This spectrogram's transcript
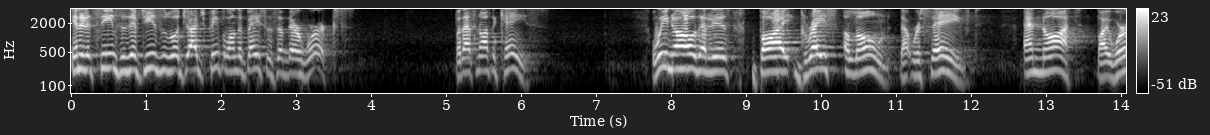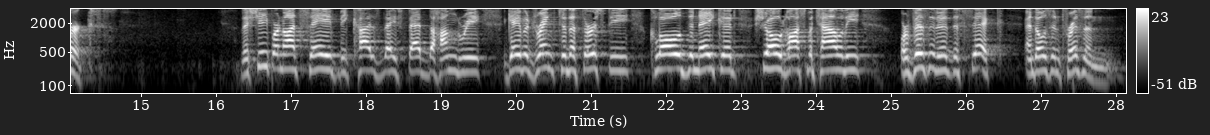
In it, it seems as if Jesus will judge people on the basis of their works. But that's not the case. We know that it is by grace alone that we're saved and not by works. The sheep are not saved because they fed the hungry, gave a drink to the thirsty, clothed the naked, showed hospitality, or visited the sick and those in prison.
